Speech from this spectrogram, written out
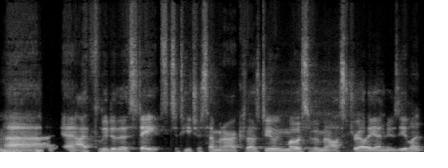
Mhm. Uh, and I flew to the States to teach a seminar because I was doing most of them in Australia and New Zealand.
